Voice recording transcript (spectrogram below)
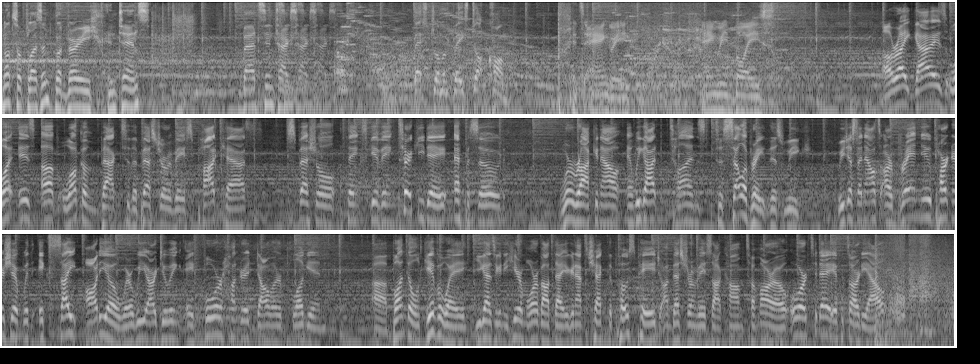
Not so pleasant, but very intense. Bad syntax. BestDrumAndBass.com. It's angry. Angry boys. All right, guys, what is up? Welcome back to the Best Drum and Bass podcast special Thanksgiving Turkey Day episode. We're rocking out, and we got tons to celebrate this week. We just announced our brand new partnership with Excite Audio, where we are doing a $400 plug-in uh, bundle giveaway. You guys are going to hear more about that. You're going to have to check the post page on bestdrumandbass.com tomorrow or today if it's already out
